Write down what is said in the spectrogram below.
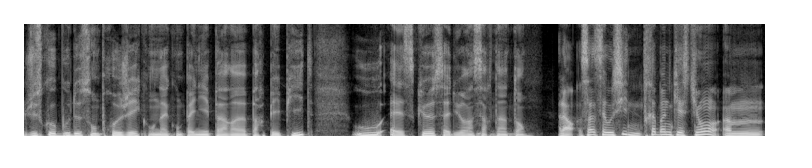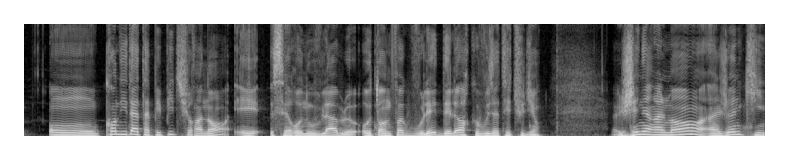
jusqu'au bout de son projet qu'on est accompagné par, euh, par Pépite ou est-ce que ça dure un certain temps? Alors ça c'est aussi une très bonne question. Hum, on candidate à Pépite sur un an et c'est renouvelable autant de fois que vous voulez dès lors que vous êtes étudiant. Généralement, un jeune qui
